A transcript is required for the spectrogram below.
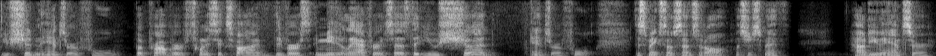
you shouldn't answer a fool, but Proverbs 26 5, the verse immediately after it says that you should answer a fool? This makes no sense at all, Mr. Smith. How do you answer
